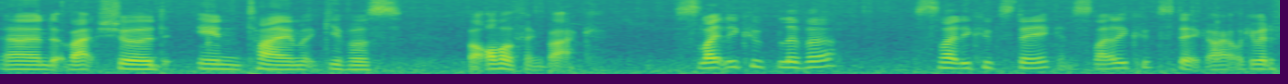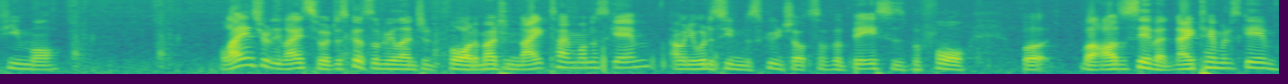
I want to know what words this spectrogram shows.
and that should in time give us the other thing back. Slightly cooked liver, slightly cooked steak, and slightly cooked steak. Alright, I'll give it a few more. Lighting's really nice it, just because Unreal Engine 4. I'd imagine nighttime on this game. I mean, you would have seen the screenshots of the bases before, but, well, I'll just say that nighttime on this game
